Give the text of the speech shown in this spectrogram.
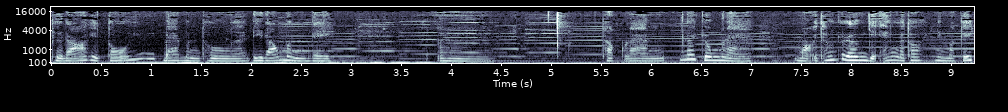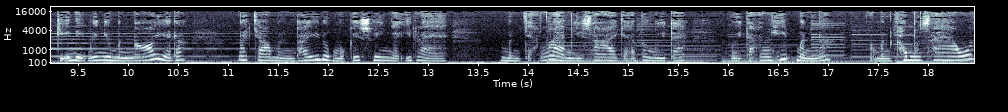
từ đó thì tối ba mình thường à, đi đón mình về. Uhm, thật là nói chung là mọi thứ nó đơn giản vậy thôi. Nhưng mà cái kỷ niệm nó như mình nói vậy đó nó cho mình thấy được một cái suy nghĩ là mình chẳng làm gì sai cả và người ta người ta ăn hiếp mình á mà mình không sao á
